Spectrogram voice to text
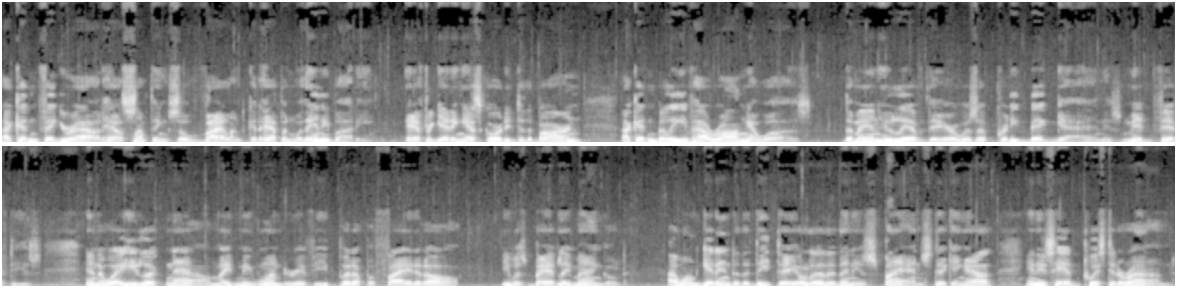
I couldn't figure out how something so violent could happen with anybody. After getting escorted to the barn, I couldn't believe how wrong I was. The man who lived there was a pretty big guy in his mid fifties, and the way he looked now made me wonder if he put up a fight at all. He was badly mangled. I won't get into the detail other than his spine sticking out and his head twisted around.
